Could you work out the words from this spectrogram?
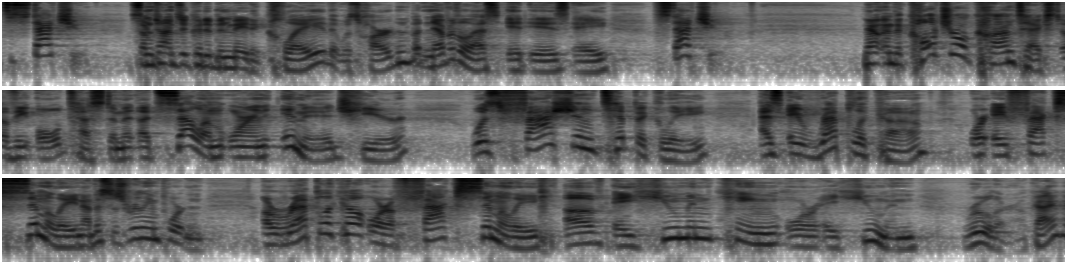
It's a statue. Sometimes it could have been made of clay that was hardened, but nevertheless, it is a statue. Now, in the cultural context of the Old Testament, a tselem, or an image here, was fashioned typically as a replica or a facsimile. Now, this is really important a replica or a facsimile of a human king or a human ruler, okay?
